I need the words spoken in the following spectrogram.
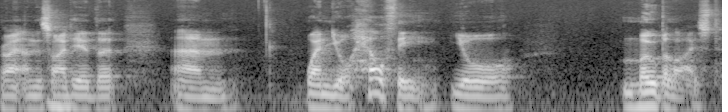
right? And this Mm. idea that um, when you're healthy, you're mobilized,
